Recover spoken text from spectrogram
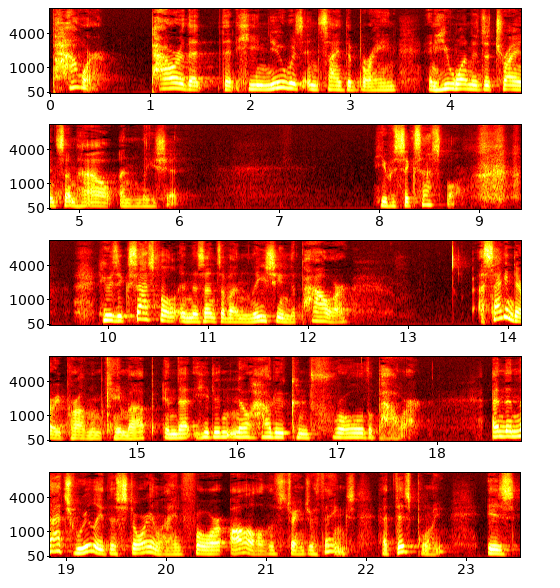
power, power that, that he knew was inside the brain, and he wanted to try and somehow unleash it he was successful. he was successful in the sense of unleashing the power. A secondary problem came up in that he didn't know how to control the power. And then that's really the storyline for all of Stranger Things at this point is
